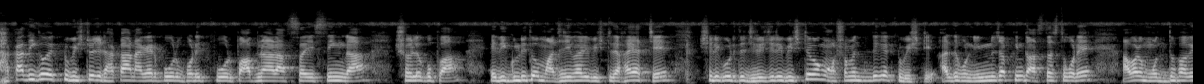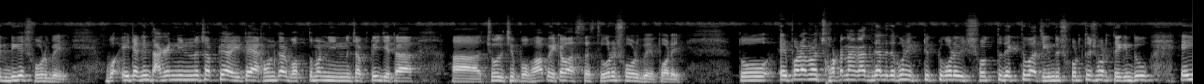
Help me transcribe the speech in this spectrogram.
ঢাকা দিকেও একটু বৃষ্টি হয়েছে। ঢাকা, নাগেরপুর, ফরিদপুর, পাবনা, রাজশাহী, সিংড়া, শৈলকুপা এদিকগুলিতেও মাঝারি ভারী বৃষ্টি দেখা যাচ্ছে। শিলিগুড়িতে ঝিরিঝিরি বৃষ্টি এবং অসমের দিকে একটু বৃষ্টি। আর দেখুন, নিম্নচাপ কিন্তু আস্তে আস্তে করে আবার মধ্যভাগের দিকে সরবে। এটা কিন্তু আগের নিম্নচাপটি আর এটা এখনকার বর্তমান নিম্নচাপটি যেটা চলছে প্রভাব, এটাও আস্তে আস্তে করে সরবে পরে। তো এরপরে আমরা ছটা নাগাদ গেলে দেখুন একটু একটু করে সরতে দেখতে পাচ্ছি, কিন্তু সরতে সরতে কিন্তু এই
